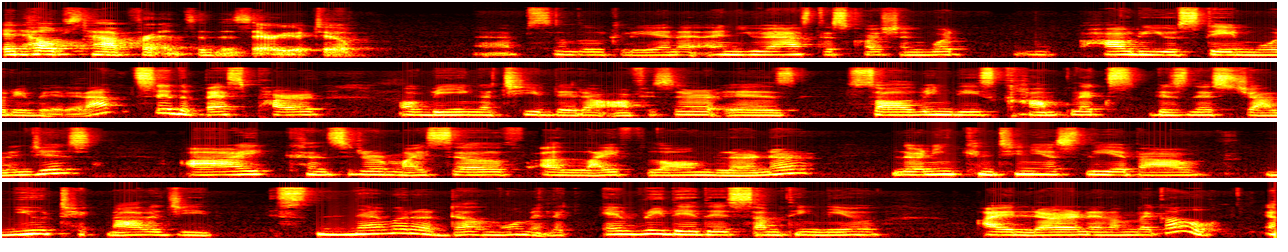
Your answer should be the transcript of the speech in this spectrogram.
it helps to have friends in this area too. Absolutely. And and you asked this question, what how do you stay motivated? I would say the best part of being a chief data officer is solving these complex business challenges. I consider myself a lifelong learner, learning continuously about new technology. It's never a dull moment. Like every day there's something new I learn and I'm like, oh,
